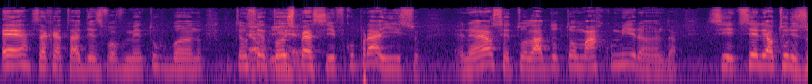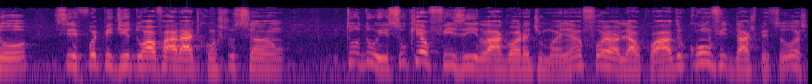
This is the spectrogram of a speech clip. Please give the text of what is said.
é Secretaria de Desenvolvimento Urbano, que tem um É setor específico para isso. Né? O setor lá do Dr. Marco Miranda. Se, se ele autorizou, se foi pedido um alvará de construção, tudo isso. O que eu fiz ir lá agora de manhã foi olhar o quadro, convidar as pessoas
